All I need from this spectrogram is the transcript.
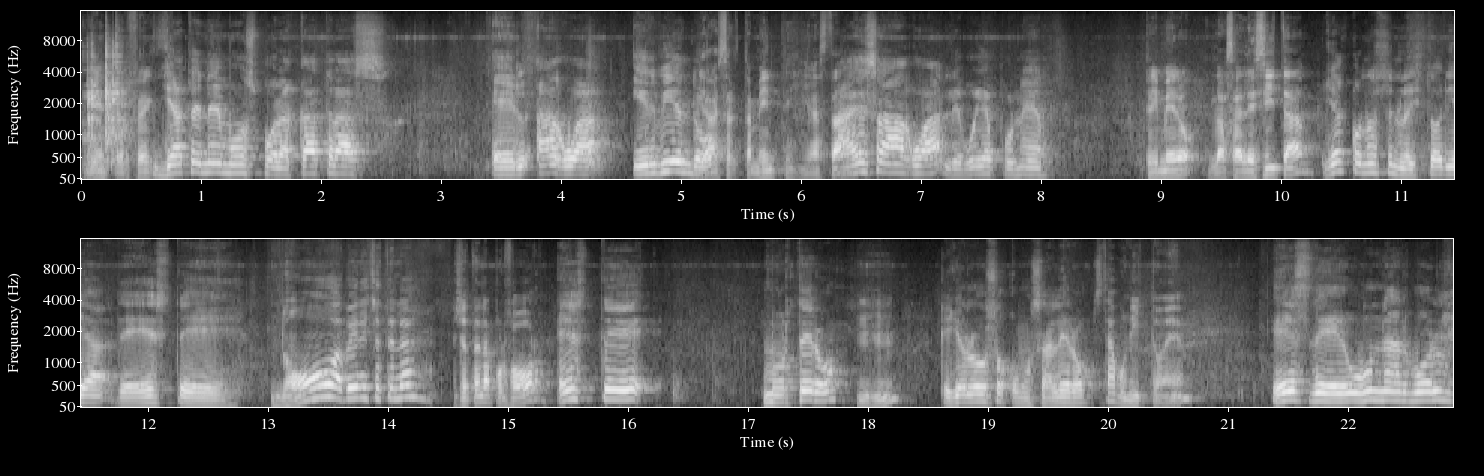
Bien, perfecto. Ya tenemos por acá atrás el agua hirviendo. Ya, exactamente. Ya está. A esa agua le voy a poner. Primero la salecita. Ya conocen la historia de este. No, a ver, échatela. Échatela, por favor. Este mortero, que yo lo uso como salero, Está bonito, ¿eh? es de un árbol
